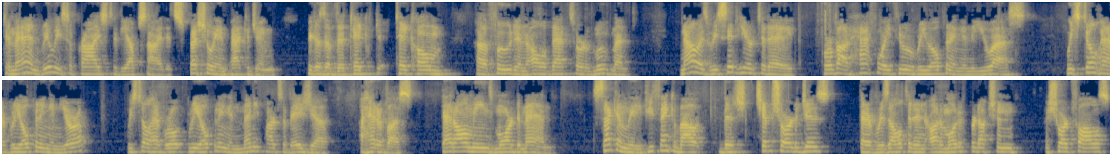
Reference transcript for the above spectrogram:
demand really surprised to the upside, especially in packaging because of the take take home uh, food and all of that sort of movement. Now, as we sit here today, we're about halfway through reopening in the U.S. We still have reopening in Europe. We still have re- reopening in many parts of Asia ahead of us. That all means more demand. Secondly, if you think about the chip shortages that have resulted in automotive production shortfalls,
